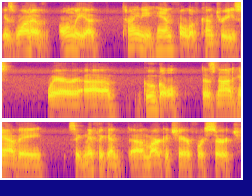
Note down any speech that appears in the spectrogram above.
is one of only a tiny handful of countries where uh, Google does not have a significant uh, market share for search,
